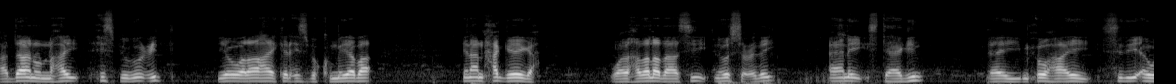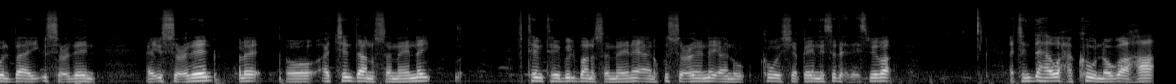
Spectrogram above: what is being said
haddaanu nahay xisbiga ucid iyo walaahay kale xisbi kumiyaba inaan xaggayga wada hadalladaasi noo socday aanay istaagin ay muxuu ahaayey sidii awalba ay u socdeen ay u socdeen ole oo ajendaanu samaynay timetable baanu samaynay aanu ku soconaynay aanu ka wada shaqaynay saddexda xisbiba. Ajendaha waxaa kow nooga ahaa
